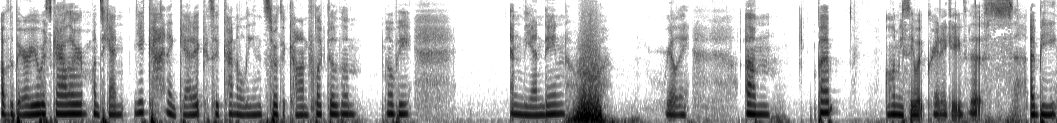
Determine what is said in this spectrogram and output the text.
of the barrier with Skylar. Once again, you kind of get it because it kind of leans toward the conflict of the movie and the ending. really. Um, but let me see what grade I gave this. A B.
